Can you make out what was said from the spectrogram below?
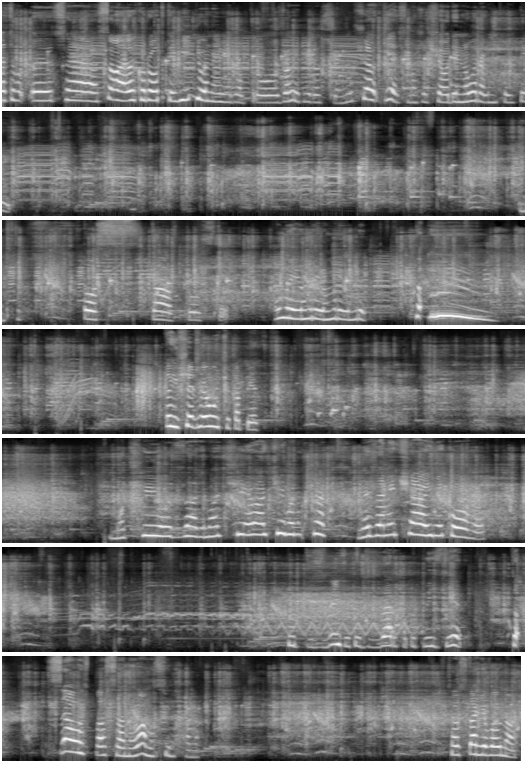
Це, е, саме коротке відео, навірно, про зомбі віруси. Ну, ще є, може ще один уровень пройти. То став просто. Умри, умри, умри, умри. Та. Та ще живучий капець. Мочи його ззаді, мочи, мочи, якщо не замічай нікого. Тут знизу, тут зверху, тут везде. Все ось пацани, вам усім хана. Це остання волна.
